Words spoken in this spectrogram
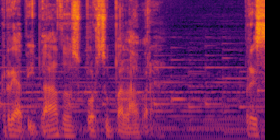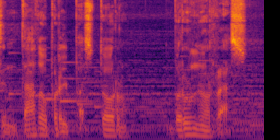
Reavivados por su palabra, presentado por el pastor Bruno Razo.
